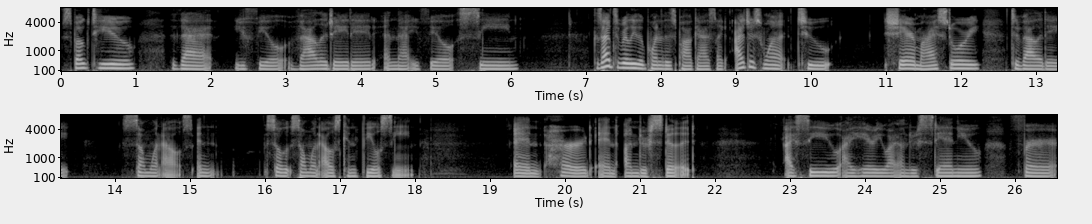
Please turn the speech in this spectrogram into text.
spoke to you, that you feel validated and that you feel seen. Because that's really the point of this podcast. Like, I just want to share my story to validate someone else and so someone else can feel seen and heard and understood. I see you, I hear you, I understand you for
